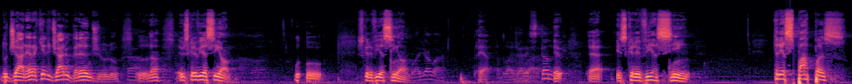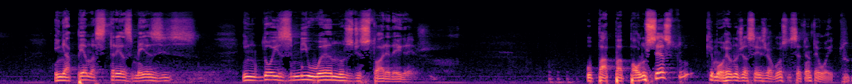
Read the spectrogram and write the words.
do diário, era aquele diário grande, né? eu escrevi assim, ó, escrevi assim, ó, é, eu, é, escrevi assim, três papas em apenas três meses, em dois mil anos de história da igreja. O Papa Paulo VI, que morreu no dia 6 de agosto de 78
